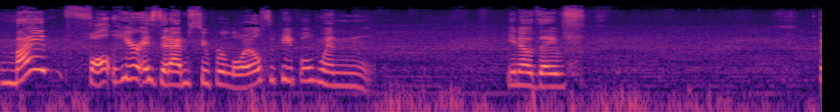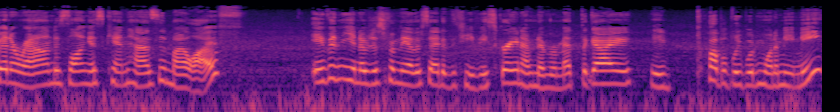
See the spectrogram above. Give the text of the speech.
My fault here is that I'm super loyal to people when, you know, they've been around as long as Ken has in my life. Even, you know, just from the other side of the TV screen, I've never met the guy. He probably wouldn't want to meet me.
